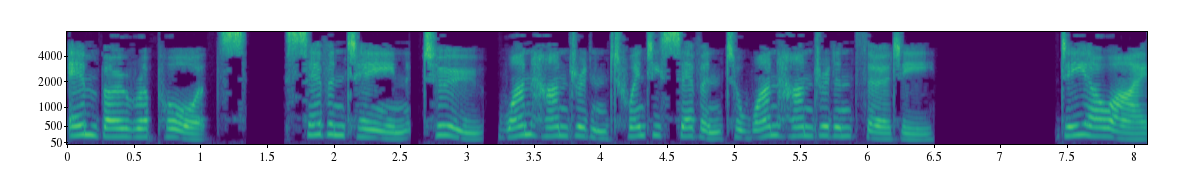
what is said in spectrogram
EMBO reports. 17 127 to 130. DOI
